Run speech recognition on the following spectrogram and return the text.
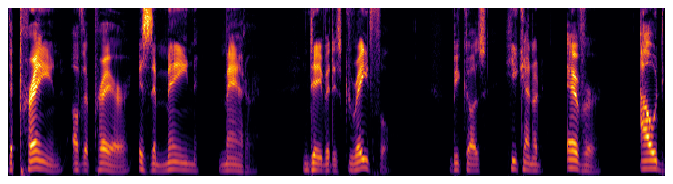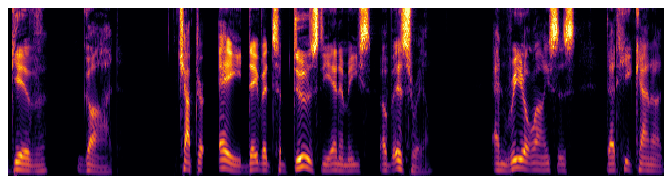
The praying of the prayer is the main matter. David is grateful because he cannot ever outgive God. chapter 8, David subdues the enemies of Israel and realizes that he cannot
